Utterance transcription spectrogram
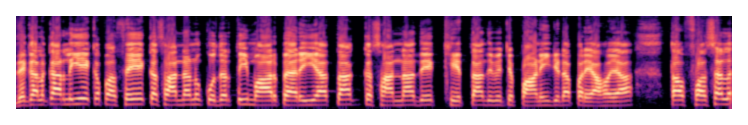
ਜੇ ਗੱਲ ਕਰ ਲਈਏ ਇੱਕ ਪਾਸੇ ਕਿਸਾਨਾਂ ਨੂੰ ਕੁਦਰਤੀ ਮਾਰ ਪੈ ਰਹੀ ਆ ਤਾਂ ਕਿਸਾਨਾਂ ਦੇ ਖੇਤਾਂ ਦੇ ਵਿੱਚ ਪਾਣੀ ਜਿਹੜਾ ਭਰਿਆ ਹੋਇਆ ਤਾਂ ਫਸਲ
